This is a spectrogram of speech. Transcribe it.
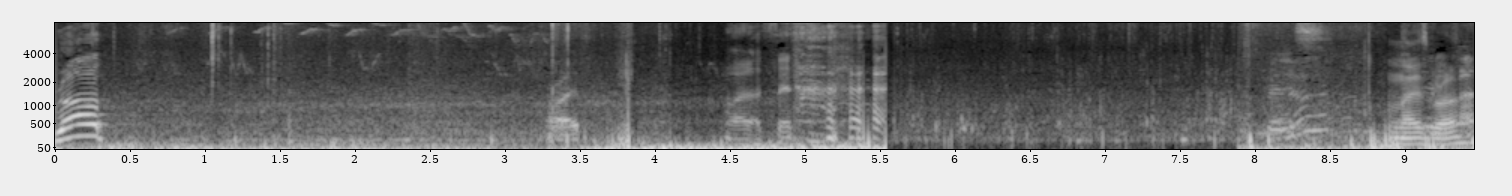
Well, rope! Alright. Well, that's it. nice, bro.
